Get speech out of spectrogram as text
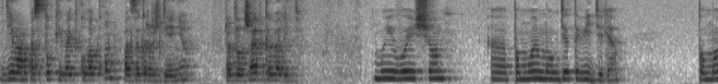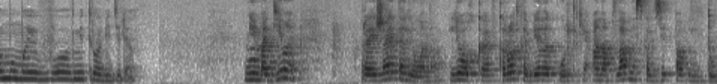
Дима постукивает кулаком по заграждению, продолжает говорить. Мы его еще, э, по-моему, где-то видели. По-моему, мы его в метро видели. Мимо Димы проезжает Алена, легкая, в короткой белой куртке. Она плавно скользит по льду.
